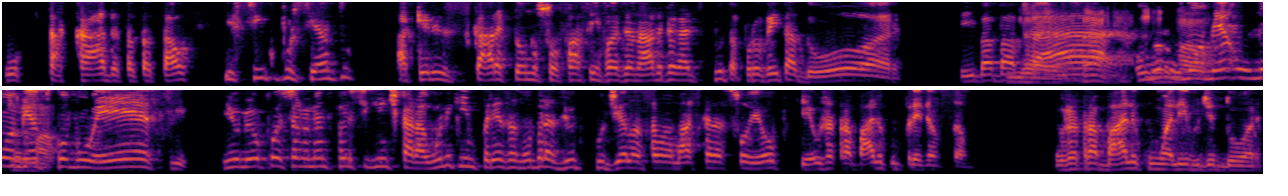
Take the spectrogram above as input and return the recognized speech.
pô, que tacada, tal, tal, tal. E 5% aqueles caras que estão no sofá sem fazer nada, pegar disputa, aproveitador, e bababá. É, é, um, um, momento, um momento como esse. E o meu posicionamento foi o seguinte, cara, a única empresa no Brasil que podia lançar uma máscara sou eu, porque eu já trabalho com prevenção. Eu já trabalho com um alívio de dor.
